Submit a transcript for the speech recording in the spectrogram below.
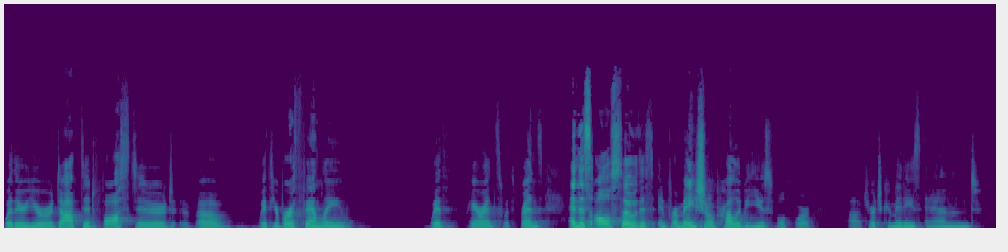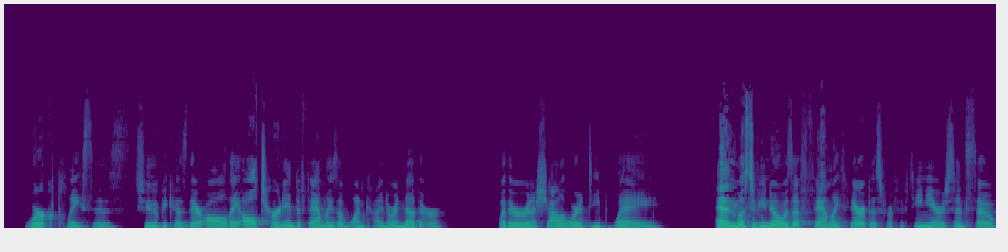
whether you're adopted, fostered, uh, with your birth family, with parents, with friends. And this also, this information will probably be useful for uh, church committees and workplaces too, because they're all they all turn into families of one kind or another, whether in a shallow or a deep way. And most of you know, as a family therapist for 15 years, and so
